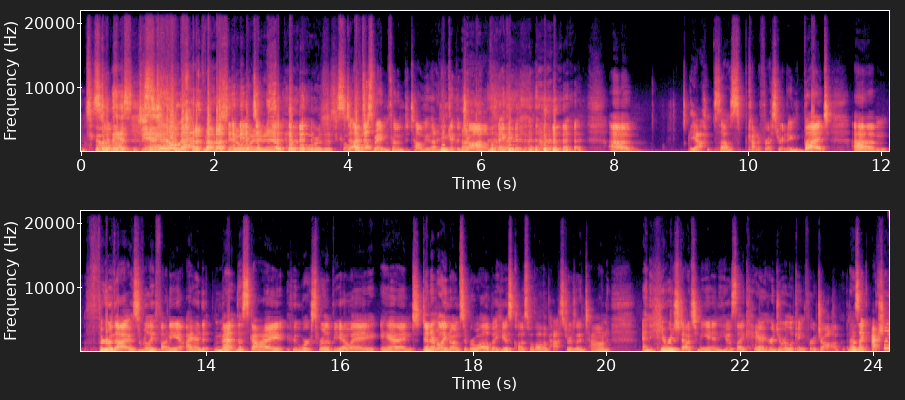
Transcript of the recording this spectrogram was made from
To Still this mad. day. still mad about I'm still it. waiting for this call. I'm just waiting for them to tell me that I didn't get the job. Like, um, yeah, so that was kind of frustrating. But um, through that, it was really funny. I had met this guy who works for the VOA and didn't really know him super well, but he was close with all the pastors in town. And he reached out to me and he was like, "Hey, I heard you were looking for a job." And I was like, "Actually,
